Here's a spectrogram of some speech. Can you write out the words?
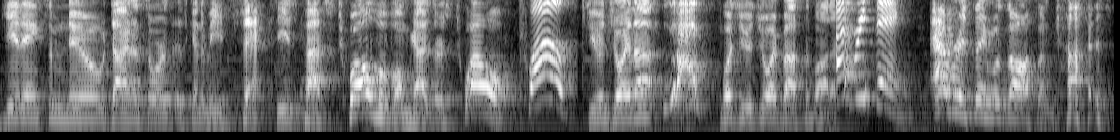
Getting some new dinosaurs is gonna be sick. These pets, 12 of them, guys. There's 12. 12. Do you enjoy that? Yes. What do you enjoy best about it? Everything. Everything was awesome, guys.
